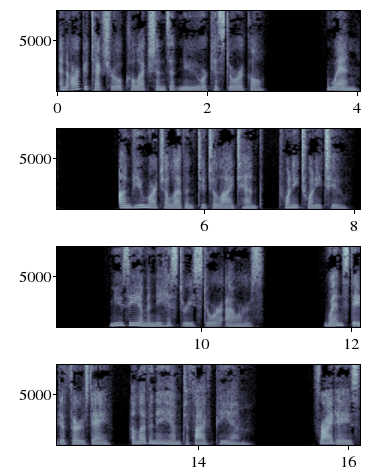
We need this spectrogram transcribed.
and architectural collections at New York Historical. When? On view March 11 to July 10, 2022. Museum and the History Store hours. Wednesday to Thursday, 11 a.m. to 5 p.m. Fridays,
